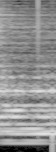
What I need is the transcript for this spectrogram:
you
